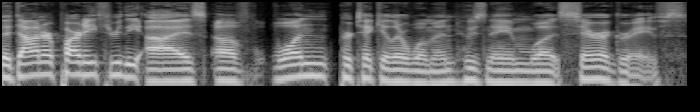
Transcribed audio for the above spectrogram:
the Donner Party through the eyes of one particular woman whose name was Sarah Graves.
